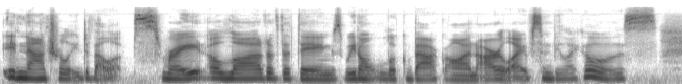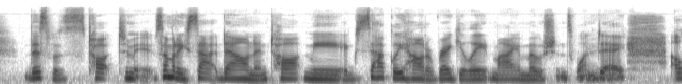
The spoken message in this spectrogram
it naturally develops, right? A lot of the things we don't look back on our lives and be like, oh, this this was taught to me. Somebody sat down and taught me exactly how to regulate my emotions one day. A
